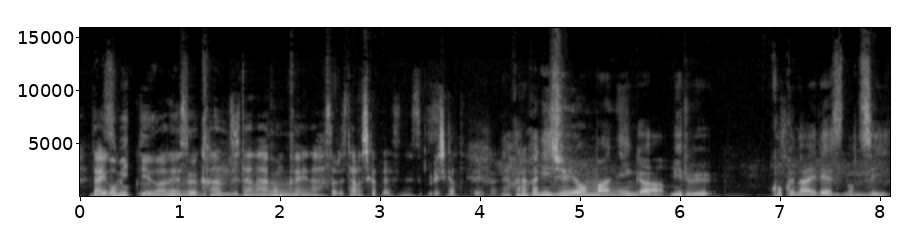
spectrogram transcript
醍醐味っていうのはね、すごい感じたな、うん今回な。それ楽しかったですね。嬉しかったというかねな。かなか24万人が見る国内レースのツイ,、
